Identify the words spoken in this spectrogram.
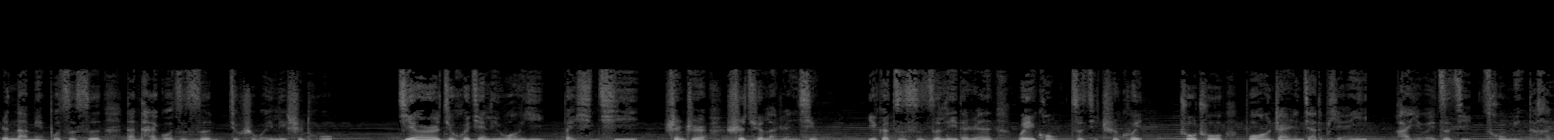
人难免不自私，但太过自私就是唯利是图，继而就会见利忘义，背信弃义。甚至失去了人性，一个自私自利的人，唯恐自己吃亏，处处不忘占人家的便宜，还以为自己聪明的很。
